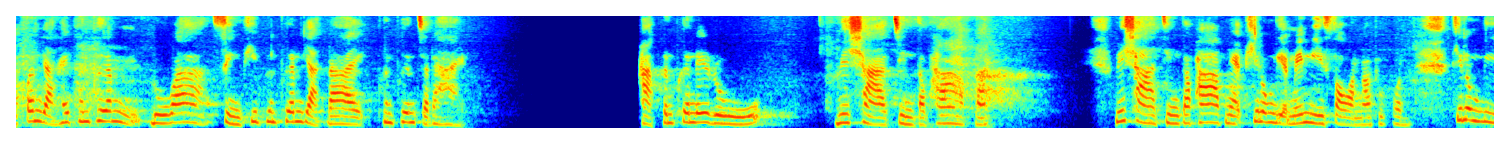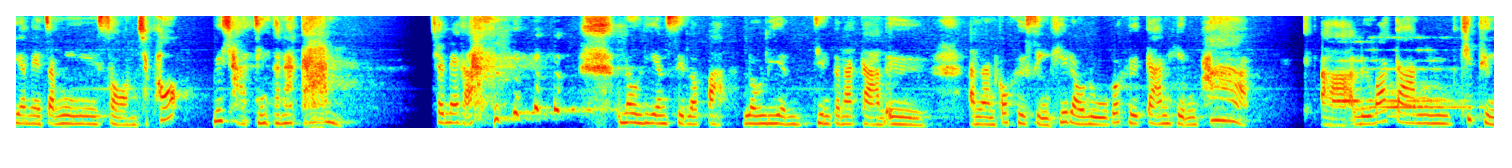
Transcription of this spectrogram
Apple อยากให้เพื่อนๆรู้ว่าสิ่งที่เพื่อนๆอยากได้ เพื่อนๆจะได้ หากเพื่อนๆได้รู้ วิชาจินตภาพนะวิชาจินตภาพเนี่ยที่โรงเรียนไม่มีสอนเนาะทุกคน ที่โรงเรียนเนี่ยจะมีสอนเฉพาะ วิชาจินตนาการ ใช่ไหมคะ เราเรียนศิลปะ เราเรียนจินตนาการเออ อันนั้นก็คือสิ่งที่เรารู้ก็คือการเห็นภาพหรือว่าการคิดถึง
